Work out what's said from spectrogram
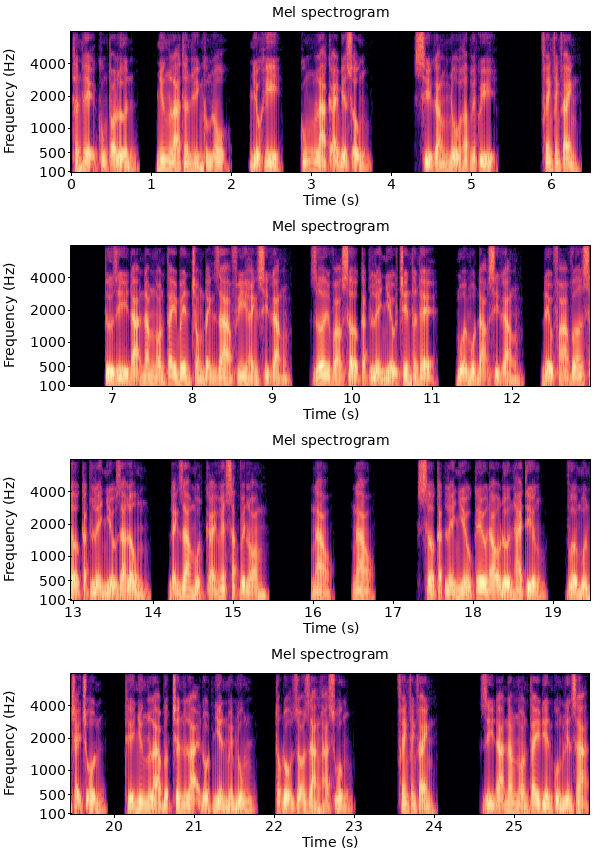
thân thể cũng to lớn, nhưng là thân hình khổng lồ, nhiều khi cũng là cái bia sống. Xì gắng nổ hấp huyết quỷ. Phanh phanh phanh. Từ dì đạ năm ngón tay bên trong đánh ra phi hành xì gẳng, rơi vào sở cắt lệ nhiều trên thân thể, mỗi một đạo xì gẳng đều phá vỡ sở cắt lệ nhiều da lông, đánh ra một cái huyết sắc vết lõm. Ngao ngao sở cắt lệ nhiều kêu đau đớn hai tiếng, vừa muốn chạy trốn, thế nhưng là bước chân lại đột nhiên mềm lún tốc độ rõ ràng hạ xuống. Phanh phanh phanh. Dì đã năm ngón tay điên cuồng liên xạ,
